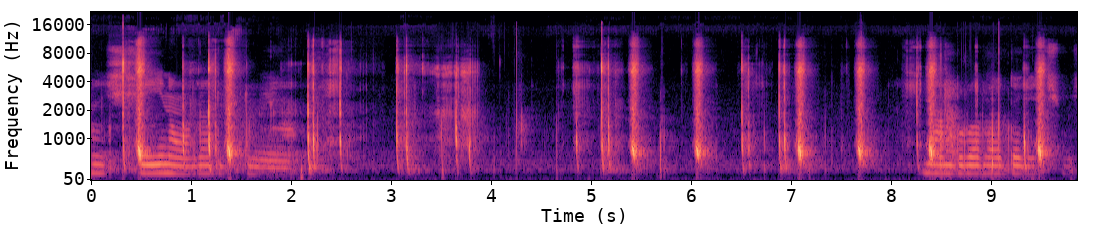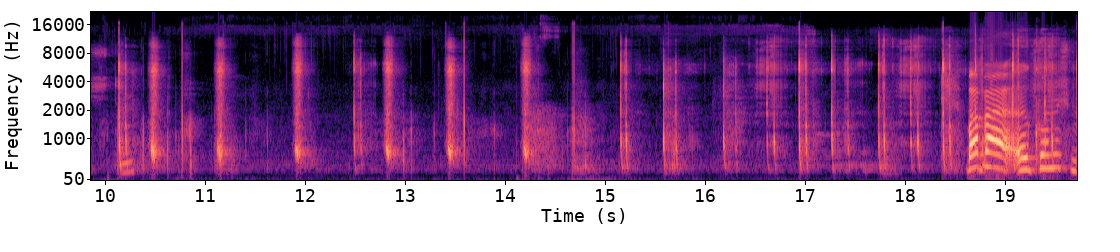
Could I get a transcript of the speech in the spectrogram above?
Ay şeyin orada düştüm ya. Ben buralarda geçmiştim. Baba e, konuşma.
